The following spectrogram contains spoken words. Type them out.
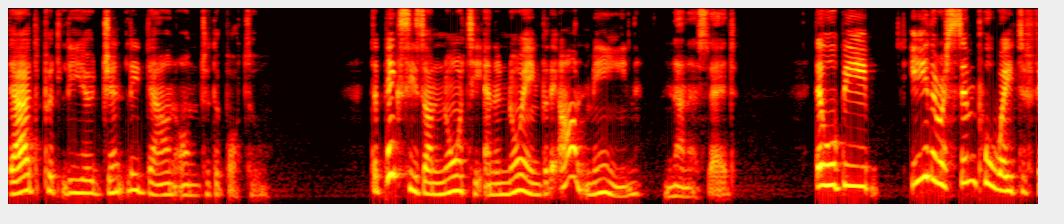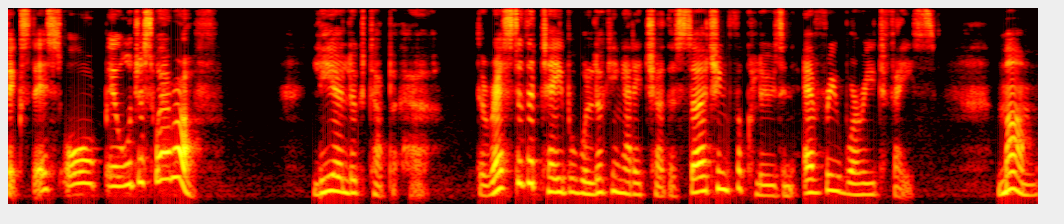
Dad put Leo gently down onto the bottle. The pixies are naughty and annoying, but they aren't mean, Nana said. There will be either a simple way to fix this, or it will just wear off. Leo looked up at her. The rest of the table were looking at each other, searching for clues in every worried face. Mum,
